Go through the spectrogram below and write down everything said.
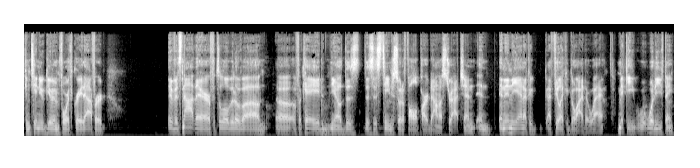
continue giving forth great effort. If it's not there, if it's a little bit of a, a, a facade, you know, does does this team just sort of fall apart down the stretch? And and and Indiana could, I feel like, could go either way. Mickey, what do you think?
